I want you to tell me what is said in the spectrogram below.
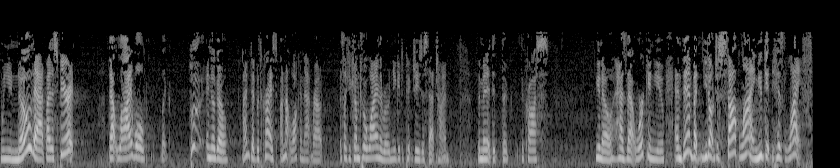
When you know that by the Spirit, that lie will, like, and you'll go, I'm dead with Christ. I'm not walking that route. It's like you come to a Y in the road and you get to pick Jesus that time. The minute that the, the cross you know, has that work in you. And then, but you don't just stop lying, you get his life.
